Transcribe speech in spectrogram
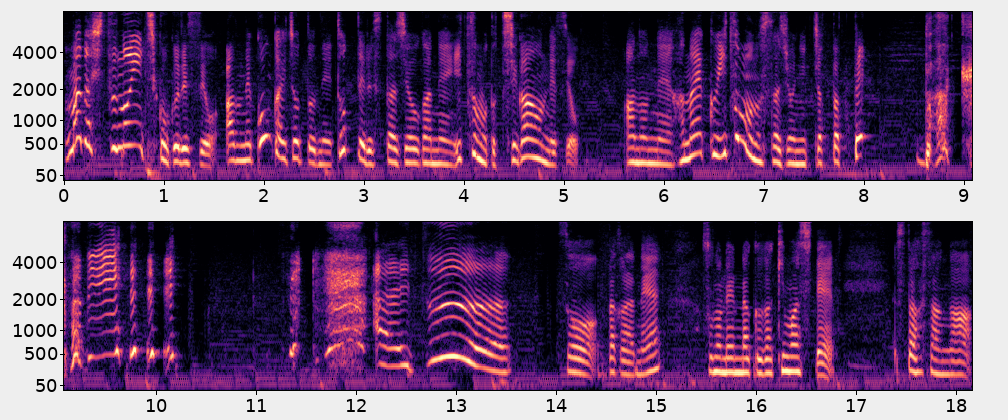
まだ質のいい遅刻ですよ。あのね今回ちょっとね撮ってるスタジオがねいつもと違うんですよ。あのね花江くんいつものスタジオに行っちゃったって。バカであいつそうだからねその連絡が来ましてスタッフさんが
